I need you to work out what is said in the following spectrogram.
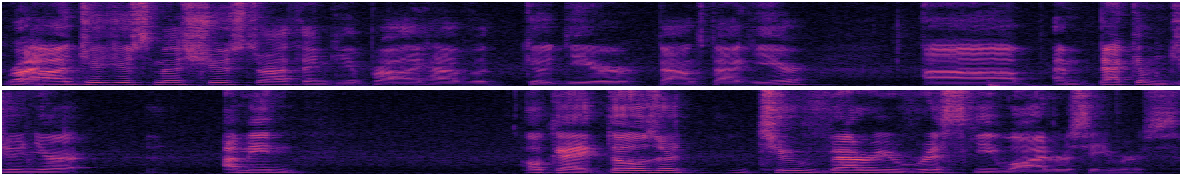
Right. Uh, Juju Smith-Schuster, I think you probably have a good year, bounce back year. Uh, and Beckham Jr. I mean, okay, those are two very risky wide receivers.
